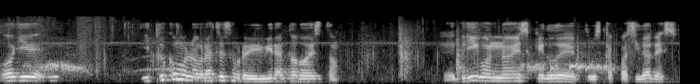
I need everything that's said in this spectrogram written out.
Oye, ¿y tú cómo lograste sobrevivir a todo esto? Eh, digo, no es que dude de tus capacidades,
